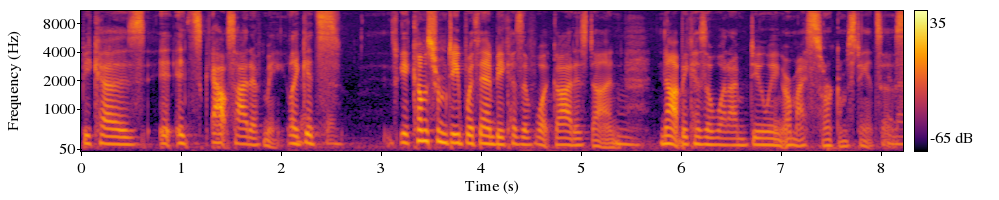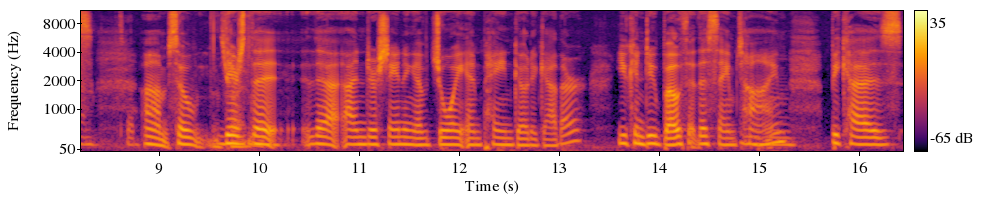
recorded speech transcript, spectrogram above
because it, it's outside of me. Like it's it comes from deep within because of what God has done, not because of what I'm doing or my circumstances. Um, so there's the the understanding of joy and pain go together. You can do both at the same time because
